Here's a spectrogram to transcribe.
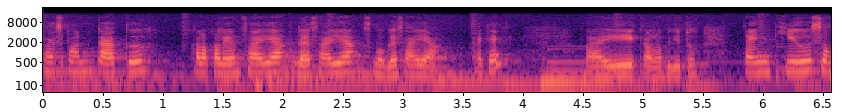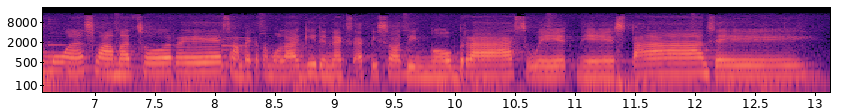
respon ke aku kalau kalian sayang, nggak sayang, semoga sayang. Oke? Okay? Baik, kalau begitu thank you semua. Selamat sore. Sampai ketemu lagi di next episode di Ngobras with Miss Tanze.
